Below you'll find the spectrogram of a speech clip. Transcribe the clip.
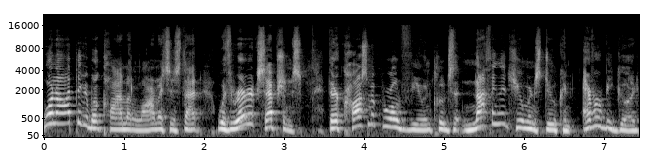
one odd thing about climate alarmists is that, with rare exceptions, their cosmic worldview includes that nothing that humans do can ever be good,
